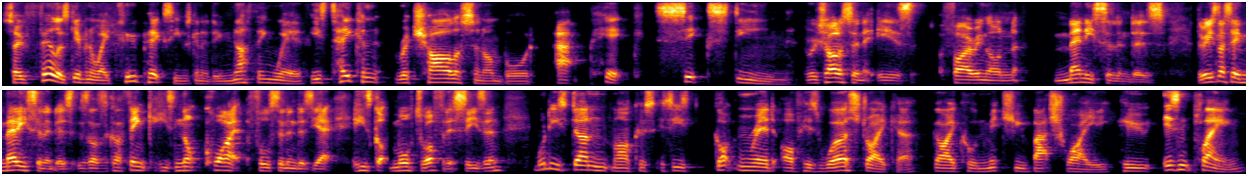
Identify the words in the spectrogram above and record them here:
So Phil has given away two picks he was going to do nothing with. He's taken Richarlison on board at pick 16. Richarlison is firing on many cylinders. The reason I say many cylinders is because I think he's not quite full cylinders yet. He's got more to offer this season. What he's done, Marcus, is he's gotten rid of his worst striker, a guy called Michy Batshuayi, who isn't playing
